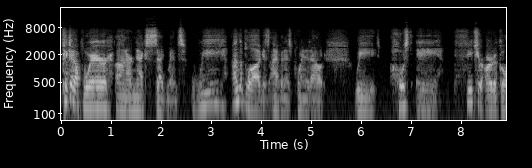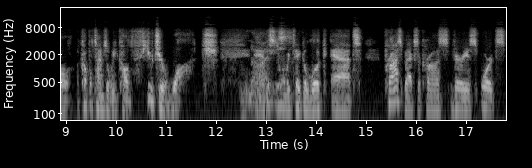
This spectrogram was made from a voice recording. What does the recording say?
picking up where on our next segment, we on the blog, as Ivan has pointed out, we host a feature article a couple times a week called Future Watch. And this is when we take a look at prospects across various sports.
